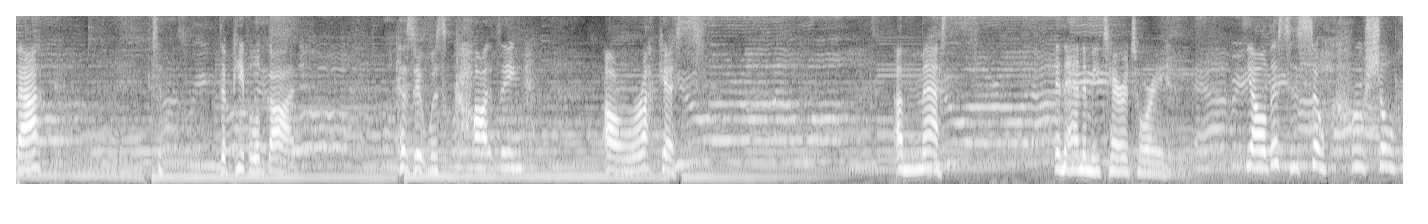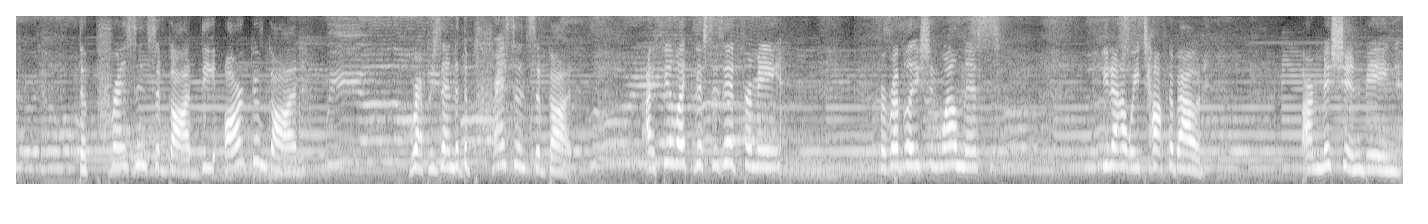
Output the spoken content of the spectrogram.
back to the people of God because it was causing a ruckus, a mess in enemy territory. Y'all, this is so crucial. The presence of God, the ark of God, represented the presence of God. I feel like this is it for me. For Revelation Wellness, you know how we talk about our mission being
